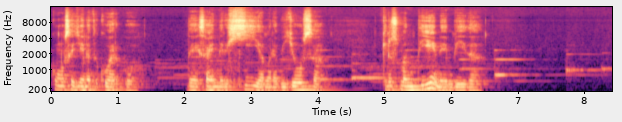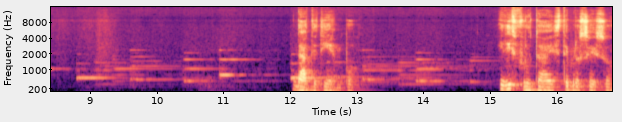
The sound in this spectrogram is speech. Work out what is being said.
Cómo se llena tu cuerpo de esa energía maravillosa que nos mantiene en vida. Date tiempo y disfruta este proceso.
